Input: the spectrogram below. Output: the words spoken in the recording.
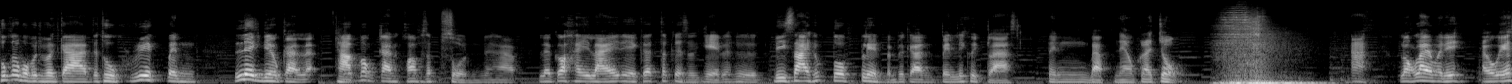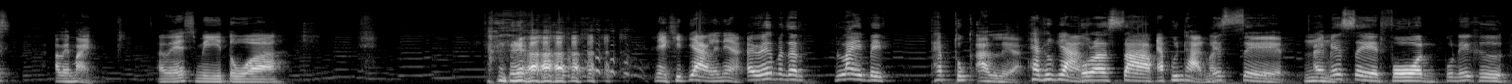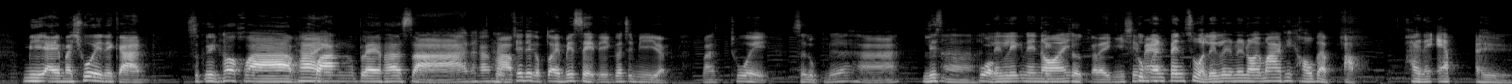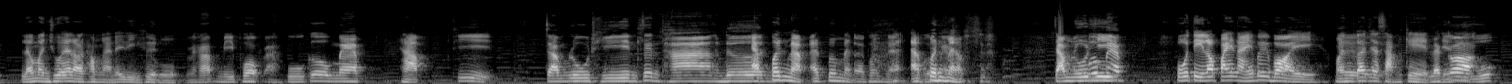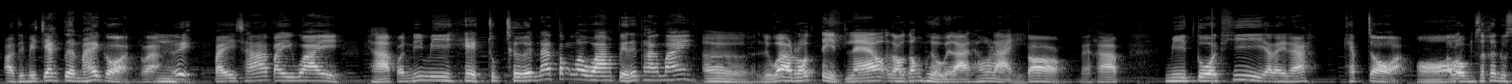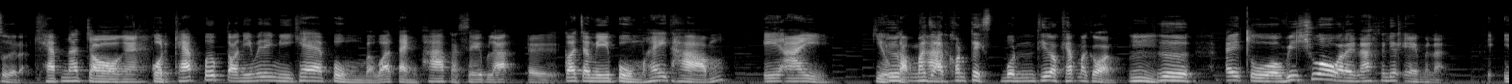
ทุกระบบปฏิบัติการจะถูกเรียกเป็นเลขเดียวกันและครับเพื่อป้องกันความสับสนนะครับ แล้วก็ไฮไลท์เนี่ยก็ถ้าเกิดสังเกตก็คือ ดีไซน์ทุกตัวเปลี่ยนแบบเดียวกันเป็น Liquid Glass เป็นแบบแนวกระจก อะ ลองไล่มาดิ iOS อะไรใหม่ iOS มีตัว เนี่ยคิดยากเลยเนี่ย iOS มันจะไล่ไป แทบทุกอันเลยอะแทบทุกอย่าง โทรศัพท์แอปพื้นฐานมา เมสเซจอืมไอเมสเซจโฟนพวกนี้คือมีไอมาช่วยในการสกรีนข้อความ ใช่ฟังแปลภาษานะครับผมครับ เช่นเดียวกับตัวไอเมสเซจเองก็จะมีแบบมาช่วยสรุปเนื้อหา ลิสต์อ่าพวกเล็กๆ น้อยถึกอะไรอย่างงี้ใช่ๆไหคือมมันเป็นส่วนเล็กๆน้อยๆมากที่เขาแบบปรับภายในแอป เออแล้วมันช่วยให้เราทำงานได้ดีขึ้นถูกนะครับ มีพวกอะ Google Map ครับ ที่ จำรูทีนเส้นทางเดิน Apple Map Apple Map เออ Apple Map Apple Map จำรู้ Apple ที Map ปกติเราไปไหนบ่อยๆ มันเออก็จะสังเกตแล้วก็ เรียนรู้ อาจจะมีแจ้งเตือนมาให้ก่อนว่าอืมเฮ้ยไปช้าไปไวครับ วันนี้มีเหตุฉุกเฉินนะต้องระวังเปลี่ยนเส้นทางไหมเออ หรือว่ารถติดแล้วเราต้องเผื่อเวลาเท่าไหร่ ต้องนะครับ มีตัวที่อะไรนะ แคปจออะอ๋ออารมณ์ Circle to Search อะแคปหน้าจอไง กดแคปปุ๊บ ตอนนี้ไม่ได้มีแค่ปุ่มแบบว่าแต่งภาพกับเซฟแล้ว เออก็จะมีปุ่มให้ถาม AI เกี่ยวคือกับมาจากภพคอนเท็กซ์บนที่เราแคปมาก่อน อืม คือไอตัววิชวลอะไรนะเขาเรียกเอมมันอะ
